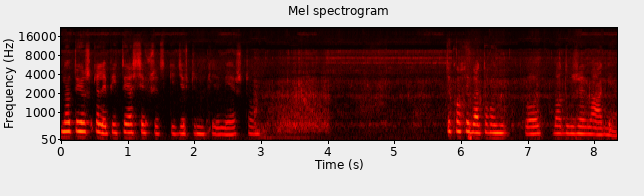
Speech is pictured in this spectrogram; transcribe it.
No troszkę lepiej, teraz się wszystkie dziewczynki mieszczą. Tylko chyba to było podgrzewanie.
